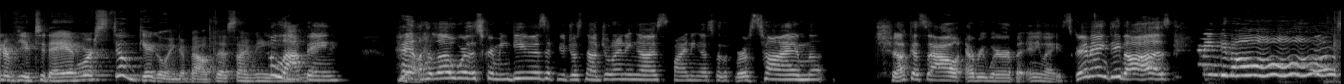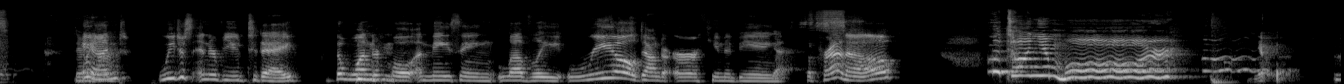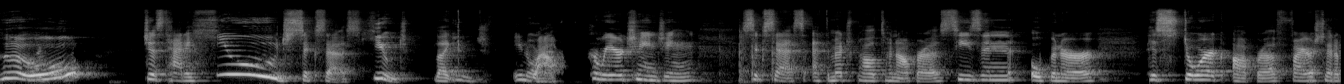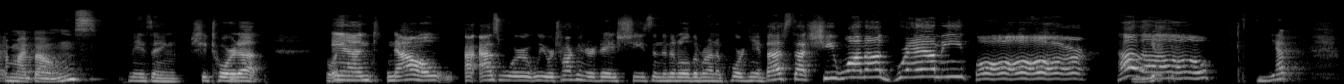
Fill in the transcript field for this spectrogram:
interview today, and we're still giggling about this. I mean, We're laughing. Hey, Yeah. hello, we're the Screaming Divas. If you're just now joining us, finding us for the first time, check us out everywhere. But anyway, Screaming Divas. Screaming Divas. There we. And we just interviewed today the wonderful, amazing, lovely, real down to earth human being, Yes. soprano. Latonia Moore. Yep. Who just had a huge success, huge, like Huge, enormous. wow, career changing success at the Metropolitan Opera, season opener, historic opera, Fire Shut Up in My Bones. Amazing. She tore it up. And now, as we're we were talking to her today, she's in the middle of the run of Porgy and Bess that she won a Grammy for. Hello. Yep.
